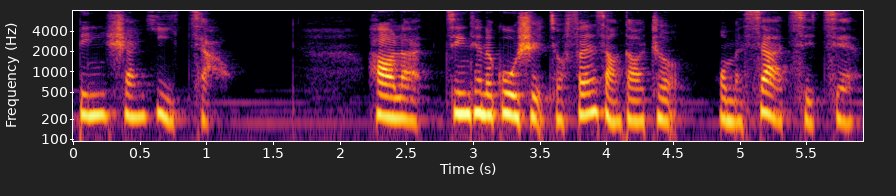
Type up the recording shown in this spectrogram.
冰山一角。好了，今天的故事就分享到这，我们下期见。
